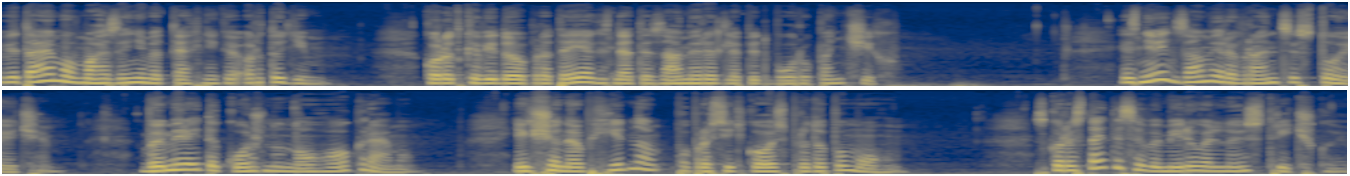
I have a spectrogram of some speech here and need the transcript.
Вітаємо в магазині медтехніки Ортодім. Коротке відео про те, як зняти заміри для підбору панчіх. Зніміть заміри вранці стоячи. Виміряйте кожну ногу окремо. Якщо необхідно, попросіть когось про допомогу. Скористайтеся вимірювальною стрічкою.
